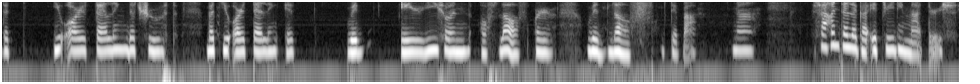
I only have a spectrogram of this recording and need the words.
that you are telling the truth, but you are telling it with a reason of love or with love, 'di ba? Na sa akin talaga, it really matters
